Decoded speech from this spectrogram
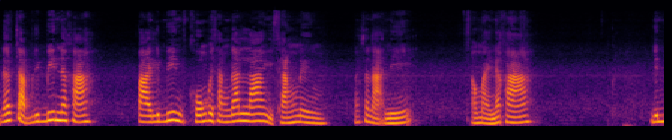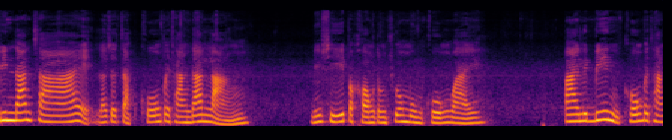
แล้วจับริบบิ้นนะคะ ปลายริบบิ้นโค้งไปทางด้านล่างอีกครั้งหนึ่งลักษณะนี้ เอาใหม่นะคะริบบิ้นด้านซ้าย เราจะจับโค้งไปทางด้านหลัง นิ้วชี้ประคองตรงช่วงมุมโค้งไว้ ปลายริบบิ้นโค้งไปทาง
